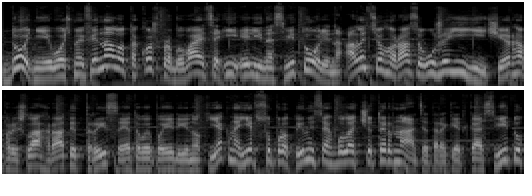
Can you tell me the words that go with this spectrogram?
До однієї восьмої фіналу також пробивається і Еліна Світоліна, але цього разу уже її черга прийшла грати трисетовий поєдинок. Як на є в супротивницях була 14-та ракетка світу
